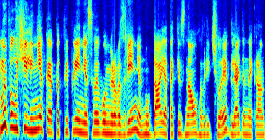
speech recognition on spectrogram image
мы получили некое подкрепление своего мировоззрения. Ну да, я так и знал, говорит человек, глядя на экран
